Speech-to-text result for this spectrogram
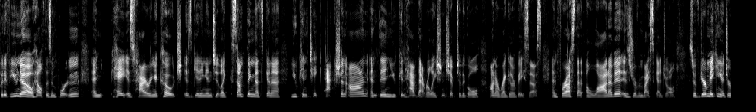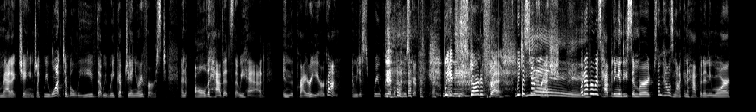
But if you know health is important and hey, is hiring a coach, is getting into like something that's gonna, you can take action on, and then you can have that relationship to the goal on a regular basis. And for us, that a lot of it is driven by schedule. So, if you're making a dramatic change, like we want to believe that we wake up January 1st and all the habits that we had in the prior year are gone and we just we, we have a whole new script. we get to start afresh. We just start Yay. fresh. Whatever was happening in December somehow is not going to happen anymore.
